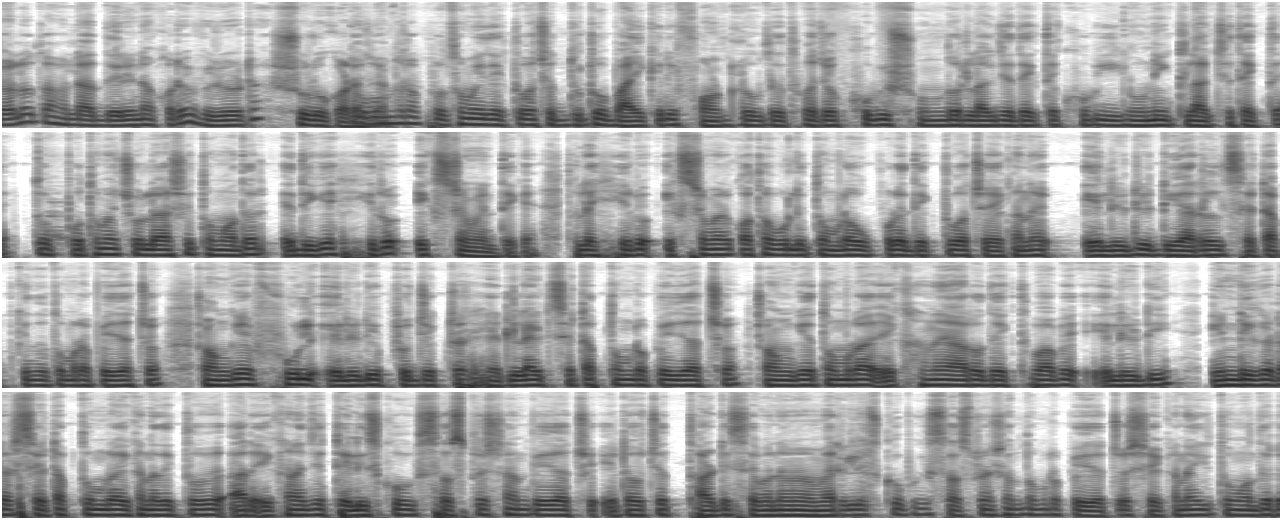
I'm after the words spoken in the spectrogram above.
চলো তাহলে আর দেরি না করে ভিডিওটা শুরু করা যায় বন্ধুরা প্রথমেই দেখতে পাচ্ছ দুটো বাইকেরই ফ্রন্ট লুক দেখতে পাচ্ছ। খুবই সুন্দর লাগছে দেখতে খুবই ইউনিক লাগছে দেখতে। তো প্রথমে চলে আসি তোমাদের এদিকে হিরো এক্সট্রিমের দিকে। তাহলে হিরো এক্সট্রিমের কথা বলি তোমরা উপরে দেখতে পাচ্ছ এখানে এলইডি ডিআরএল সেট কিন্তু তোমরা পেয়ে যাচ্ছ। সঙ্গে full LED projector headlight set তোমরা পেয়ে যাচ্ছ। সঙ্গে তোমরা এখানে আরও দেখতে পাবে এলইডি ইন্ডিকেটার সেট তোমরা এখানে দেখতে পাবে। আর এখানে যে টেলিস্কোপিক সাসপেনশন পেয়ে যাচ্ছ। এটা হচ্ছে thirty seven M M telescopic suspension তোমরা পেয়ে যাচ্ছ। সেখানেই তোমাদের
